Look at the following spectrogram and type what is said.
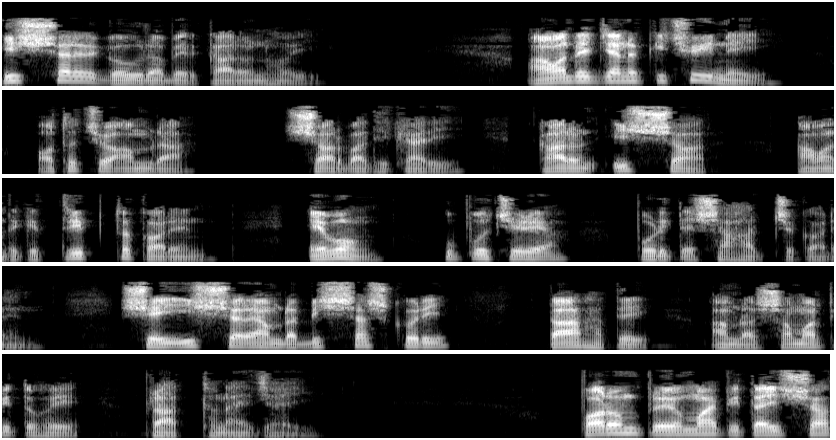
ঈশ্বরের গৌরবের কারণ হই। আমাদের যেন কিছুই নেই, অথচ আমরা সর্বাধিকারী, কারণ ঈশ্বর আমাদেরকে তৃপ্ত করেন এবং উপচেরা পড়িতে সাহায্য করেন। সেই ঈশ্বরে আমরা বিশ্বাস করি, তার হাতে আমরা সমর্পিত হয়ে প্রার্থনায় যাই। পরম প্রেমময় পিতা ঈশ্বর,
